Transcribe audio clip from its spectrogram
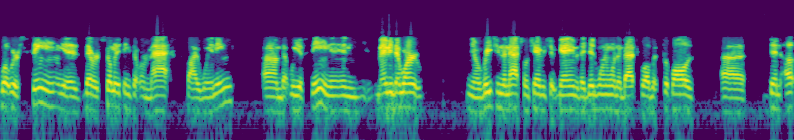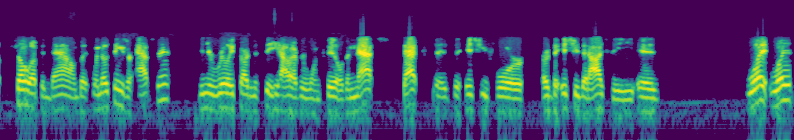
what we're seeing is there were so many things that were masked by winning um, that we have seen, and maybe they weren't, you know, reaching the national championship game, but they did win one in basketball. But football has uh, been up so up and down. But when those things are absent, then you're really starting to see how everyone feels, and that's that's the, the issue for or the issue that I see is what what's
